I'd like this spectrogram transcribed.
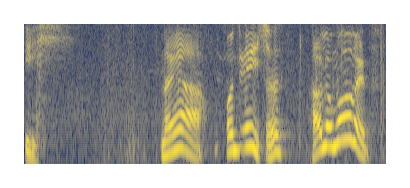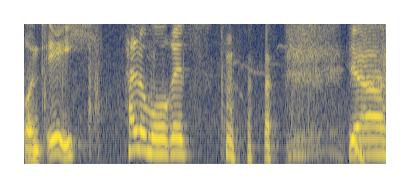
ich. Naja, und ich. Äh? Hallo Moritz. Und ich? Hallo Moritz. Ja,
